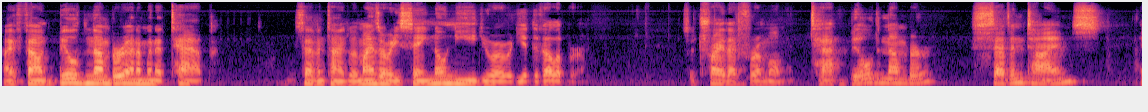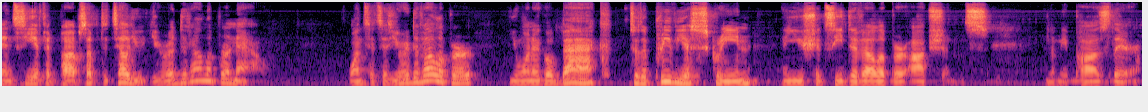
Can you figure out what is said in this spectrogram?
I found build number, and I'm going to tap seven times. But mine's already saying no need, you're already a developer. So try that for a moment. Tap build number seven times and see if it pops up to tell you you're a developer now. Once it says you're a developer, you want to go back to the previous screen and you should see developer options. Let me pause there.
